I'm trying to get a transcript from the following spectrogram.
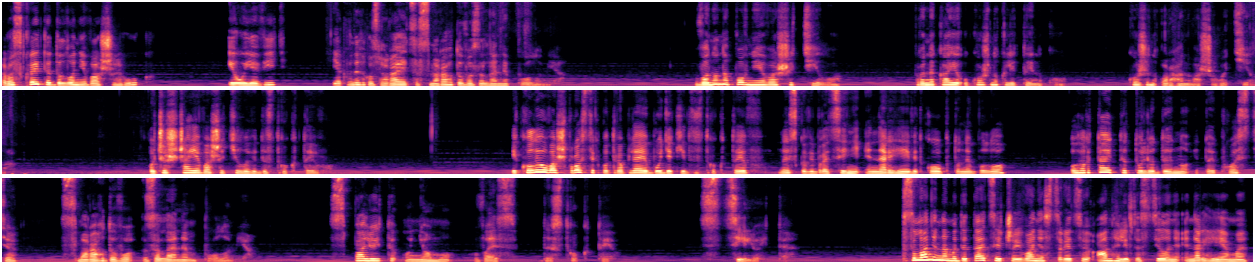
розкрийте долоні ваших рук і уявіть, як в них розгорається смарагдово-зелене полум'я. Воно наповнює ваше тіло, проникає у кожну клітинку, кожен орган вашого тіла, очищає ваше тіло від деструктиву. І коли у ваш простір потрапляє будь-який деструктив, низьковібраційні енергії, від кого б то не було, огортайте ту людину і той простір смарагдово-зеленим полум'ям. Спалюйте у ньому весь деструктив. Зцілюйте. Посилання на медитації чаювання з царицею ангелів та зцілення енергіями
